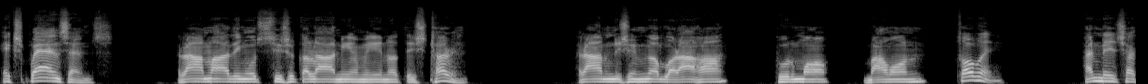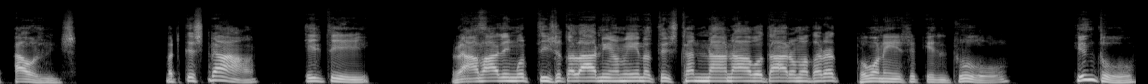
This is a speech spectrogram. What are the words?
expansions. Ramadi Mutsisukala Niyamena Tishthar. Ram Nishinga Varaha, Kurma, Bhavan, so many. Hundreds of thousands. But Krishna is the Ramadi Mutsisukala Niyamena Tishthan Nana Avataram Akarat Bhuvanesha Kintu. Kintu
